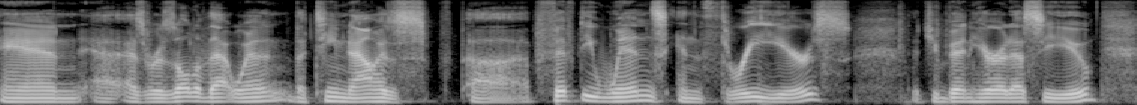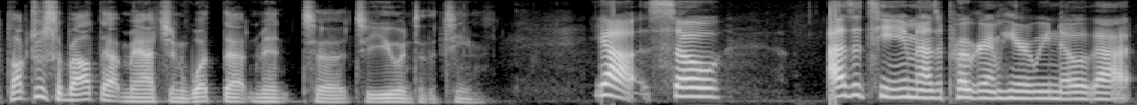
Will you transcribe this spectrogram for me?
and as a result of that win, the team now has uh, 50 wins in three years that you've been here at SEU. Talk to us about that match and what that meant to, to you and to the team. Yeah. So, as a team, as a program here, we know that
